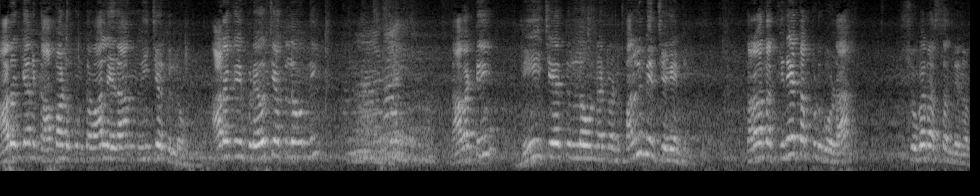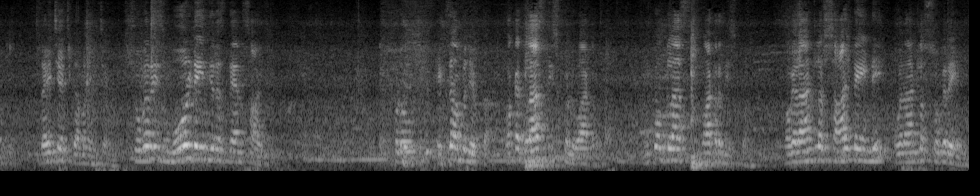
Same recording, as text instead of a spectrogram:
ఆరోగ్యాన్ని కాపాడుకుంటావా లేదా నీ చేతుల్లో ఉంది. ఆరోగ్యం ఇప్పుడు ఎవరి చేతుల్లో ఉంది? కాబట్టి మీ చేతుల్లో ఉన్నటువంటి పనులు మీరు చేయండి. తర్వాత తినేటప్పుడు కూడా షుగర్ అస్సలు తినొద్దు. దయచేసి గమనించండి. Sugar is more dangerous than salt ఇప్పుడు ఎగ్జాంపుల్ చెప్తా. ఒక గ్లాస్ తీసుకోండి వాటర్ ఇంకో గ్లాస్ వాటర్ తీసుకోండి. ఒక దాంట్లో సాల్ట్ వేయండి ఒక దాంట్లో షుగర్ వేయండి.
